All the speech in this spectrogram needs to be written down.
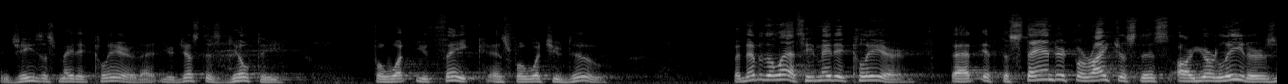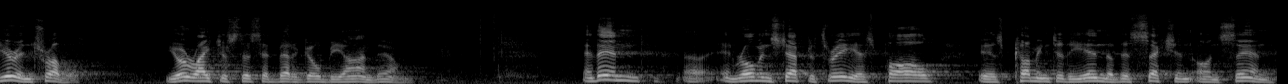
And Jesus made it clear that you're just as guilty for what you think as for what you do. But nevertheless, he made it clear that if the standard for righteousness are your leaders, you're in trouble. Your righteousness had better go beyond them. And then uh, in Romans chapter 3, as Paul is coming to the end of this section on sin,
